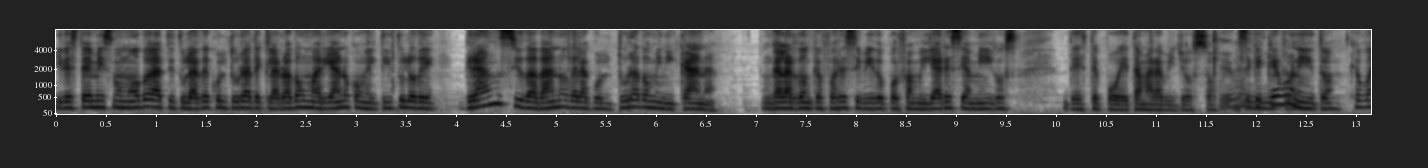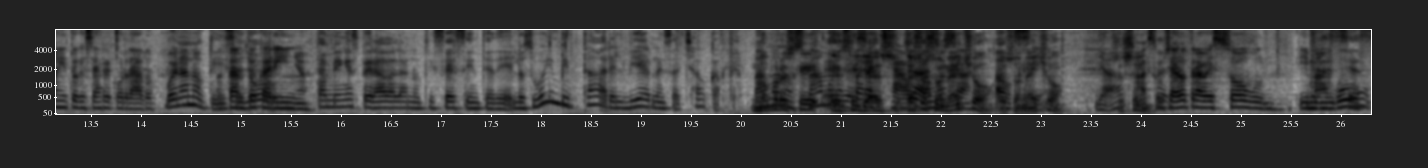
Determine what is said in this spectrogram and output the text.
Y de este mismo modo, la titular de Cultura declaró a don Mariano con el título de Gran Ciudadano de la Cultura Dominicana, un galardón que fue recibido por familiares y amigos de este poeta maravilloso. Así que qué bonito, qué bonito que se ha recordado. Buena noticia. Con tanto cariño. También esperaba la noticia de Cintia de los voy a invitar el viernes a Chao Café. No, pero es que ya, es, eso es un hecho, es un hecho. Ya, a escuchar otra vez soul y mangú,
